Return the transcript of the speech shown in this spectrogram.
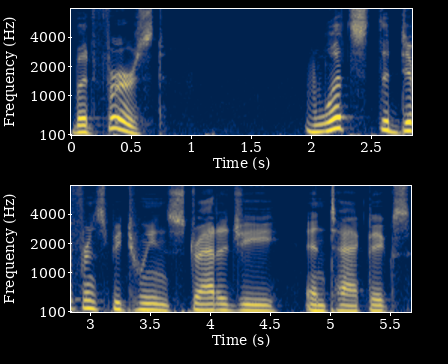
But first, what's the difference between strategy and tactics,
